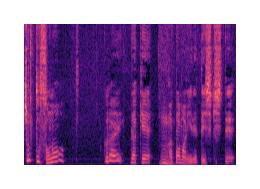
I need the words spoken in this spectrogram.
ちょっとそのぐらいだけうん頭に入れて意識して、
